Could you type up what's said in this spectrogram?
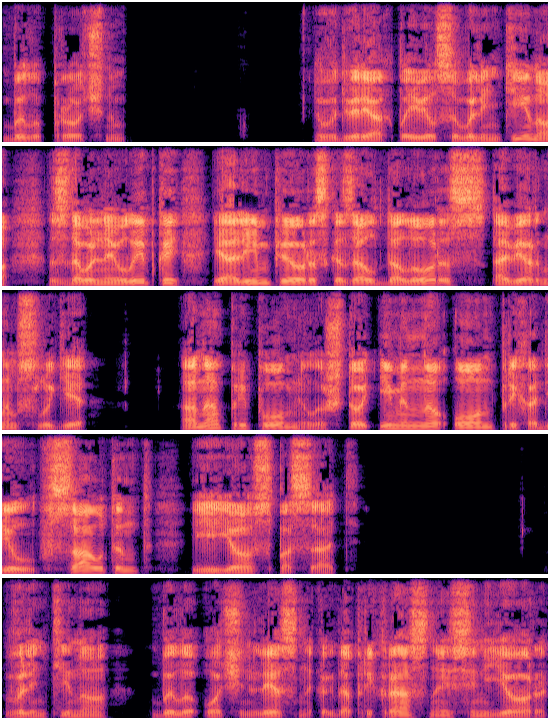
было прочным. В дверях появился Валентино с довольной улыбкой, и Олимпио рассказал Долорес о верном слуге. Она припомнила, что именно он приходил в Саутенд ее спасать. Валентино было очень лестно, когда прекрасная сеньора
